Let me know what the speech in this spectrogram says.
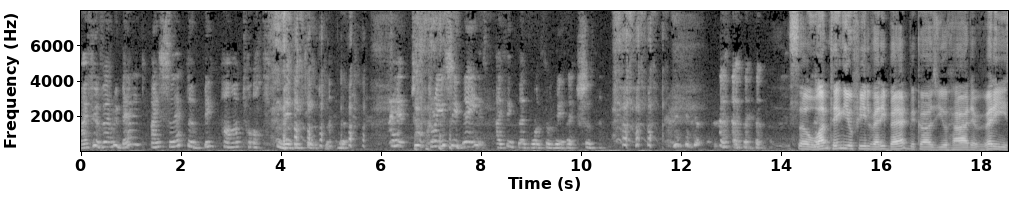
I feel very bad. I slept a big part of meditation. I had two crazy days. I think that was the reaction. So one thing you feel very bad because you had a very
